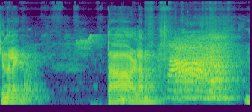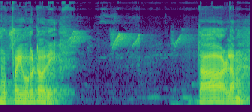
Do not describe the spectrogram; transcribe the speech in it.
కింద లైన్. తాళం. ముప్పై ఒకటోది. తాళం.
